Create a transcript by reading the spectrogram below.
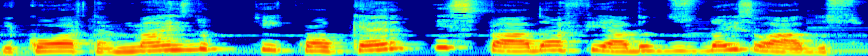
e corta mais do que qualquer espada afiada dos dois lados.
